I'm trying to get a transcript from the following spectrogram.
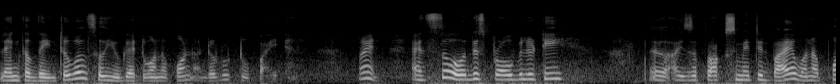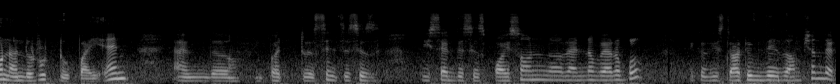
length of the interval. So, you get 1 upon under root 2 pi n right. And so, this probability uh, is approximated by 1 upon under root 2 pi n and uh, but uh, since this is we said this is Poisson uh, random variable because we started with the assumption that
